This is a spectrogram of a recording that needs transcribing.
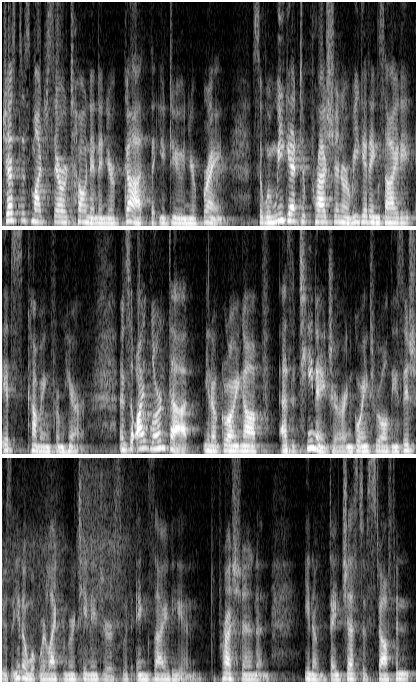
just as much serotonin in your gut that you do in your brain. So when we get depression or we get anxiety, it's coming from here. And so I learned that, you know, growing up as a teenager and going through all these issues. You know what we're like when we're teenagers with anxiety and depression and, you know, digestive stuff, and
